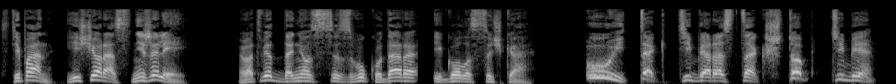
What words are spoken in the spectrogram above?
«Степан, еще раз, не жалей!» В ответ донесся звук удара и голос сучка. «Уй, так тебя раз так, чтоб тебе!»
